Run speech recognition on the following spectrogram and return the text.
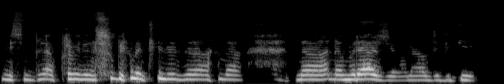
mislim, da prvi ljudi su bili ti ljudi na, na, na, na mreži, ono, LGBT.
